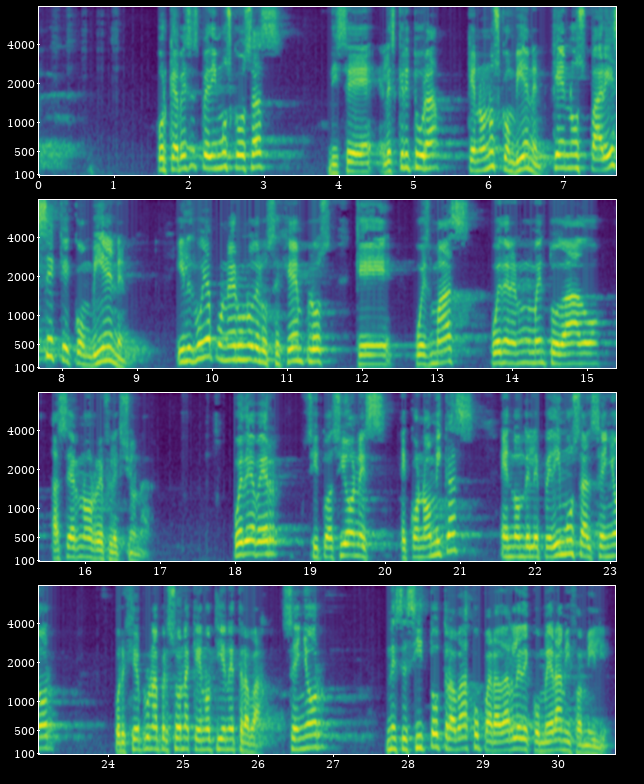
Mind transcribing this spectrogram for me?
Porque a veces pedimos cosas dice la escritura, que no nos convienen, que nos parece que convienen. Y les voy a poner uno de los ejemplos que pues más pueden en un momento dado hacernos reflexionar. Puede haber situaciones económicas en donde le pedimos al Señor, por ejemplo, una persona que no tiene trabajo. Señor, necesito trabajo para darle de comer a mi familia.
